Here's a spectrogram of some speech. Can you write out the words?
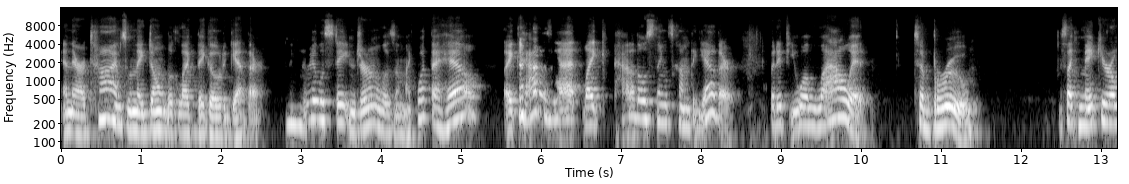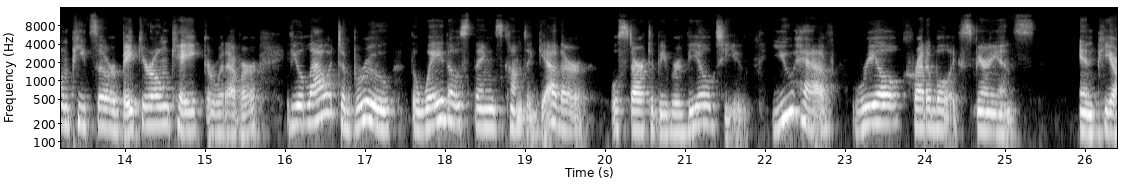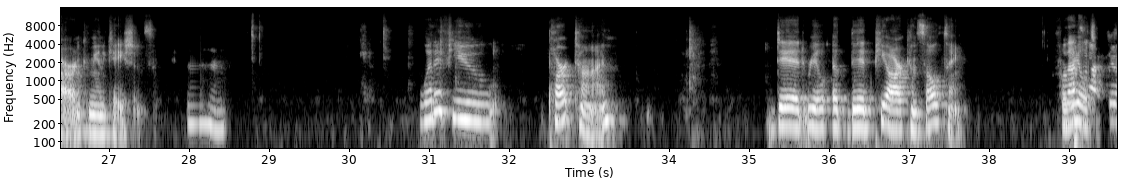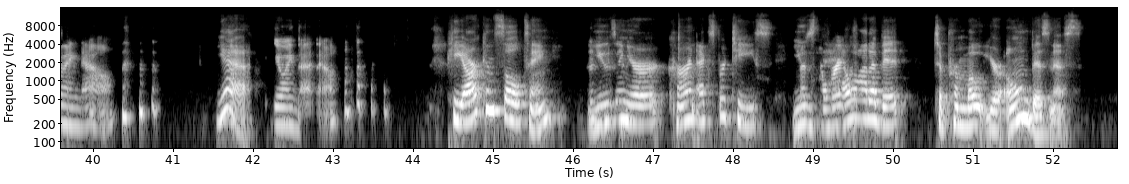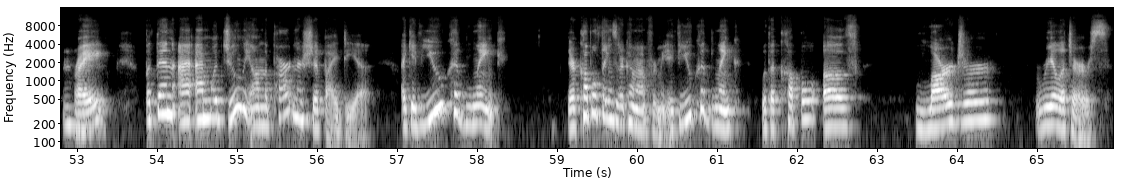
And there are times when they don't look like they go together. Mm-hmm. Real estate and journalism, like what the hell? Like, how does that, like, how do those things come together? But if you allow it to brew, it's like make your own pizza or bake your own cake or whatever. If you allow it to brew, the way those things come together will start to be revealed to you. You have real, credible experience in PR and communications. Mm-hmm. What if you part time did real uh, did PR consulting. For well, that's what I'm doing now. yeah, doing that now. PR consulting, mm-hmm. using your current expertise, use that's the great. hell out of it to promote your own business, mm-hmm. right? But then I, I'm with Julie on the partnership idea. Like if you could link, there are a couple things that are coming up for me. If you could link with a couple of larger realtors.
